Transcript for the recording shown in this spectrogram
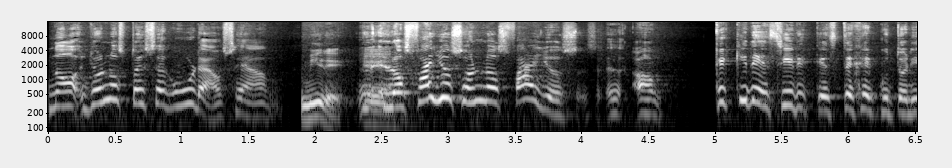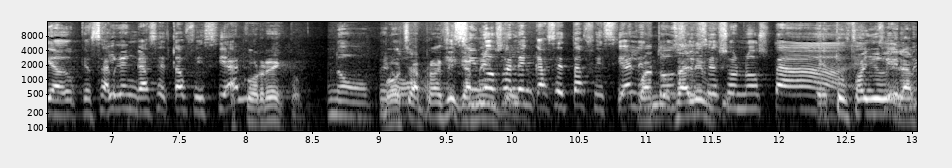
No, yo no estoy segura. O sea, Mire, eh, los fallos son los fallos. Ah, ¿Qué quiere decir que esté ejecutoriado? ¿Que salga en Gaceta Oficial? Correcto. No, pero O sea, ¿y si prácticamente. no sale en Gaceta Oficial, entonces sale- eso no está... Estos fallos, de la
